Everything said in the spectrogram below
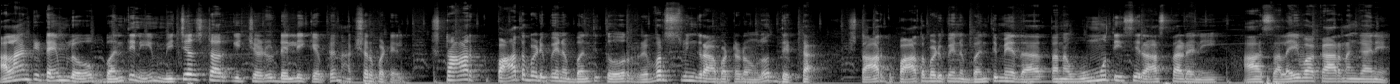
అలాంటి టైంలో బంతిని మిచెల్ స్టార్క్ ఇచ్చాడు ఢిల్లీ కెప్టెన్ అక్షర్ పటేల్. స్టార్క్ పాతబడిపోయిన బంతితో రివర్స్ స్వింగ్ రాబట్టడంలో దిట్ట. స్టార్క్ పాతబడిపోయిన బంతి మీద తన ఉమ్ము తీసి రాస్తాడని ఆ సలైవా కారణంగానే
